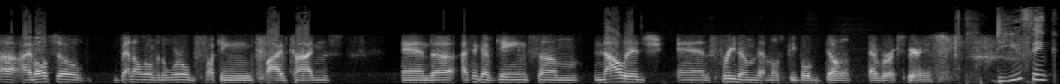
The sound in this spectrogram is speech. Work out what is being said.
uh, I've also been all over the world fucking five times. And uh, I think I've gained some knowledge and freedom that most people don't ever experience. Do you think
